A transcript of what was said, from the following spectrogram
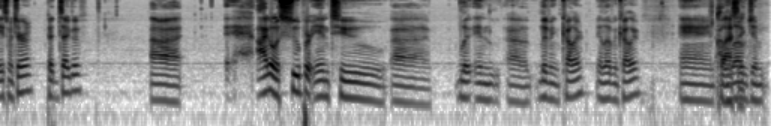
Ace Ventura, Pet Detective. Uh, I go super into uh, li- in uh, Living Color, in Living Color, and I love Jim.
